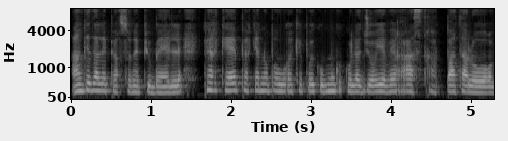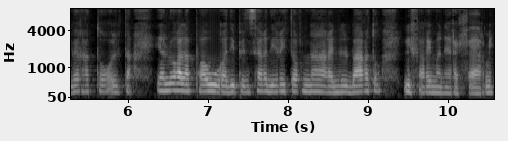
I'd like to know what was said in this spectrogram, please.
anche dalle persone più belle. Perché? Perché hanno paura che poi comunque quella gioia verrà strappata loro, verrà tolta e allora la paura di pensare di ritornare nel baratro li fa rimanere fermi.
